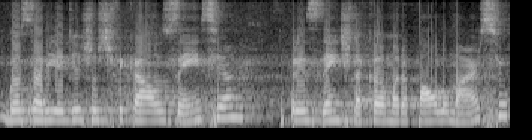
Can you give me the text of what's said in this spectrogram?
Gostaria de justificar a ausência do presidente da Câmara, Paulo Márcio.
